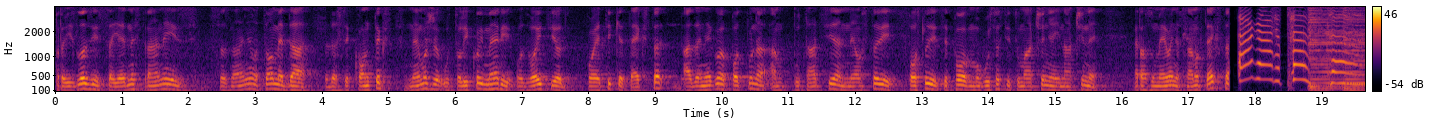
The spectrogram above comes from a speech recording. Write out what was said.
proizlazi sa jedne strane iz saznanja o tome da, da se kontekst ne može u tolikoj meri odvojiti od poetike teksta a da njegova potpuna amputacija ne ostavi posledice po mogućnosti tumačenja i načine razumevanja samog teksta. I got a postcard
